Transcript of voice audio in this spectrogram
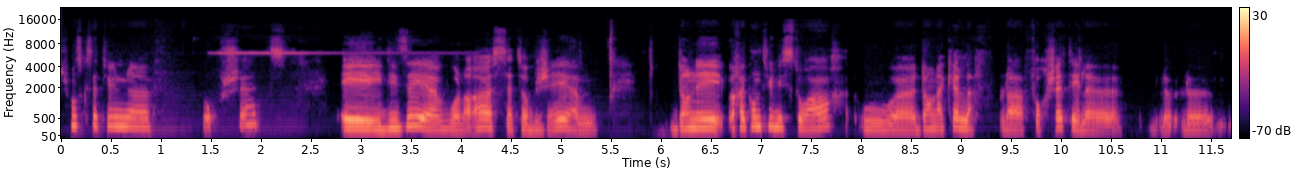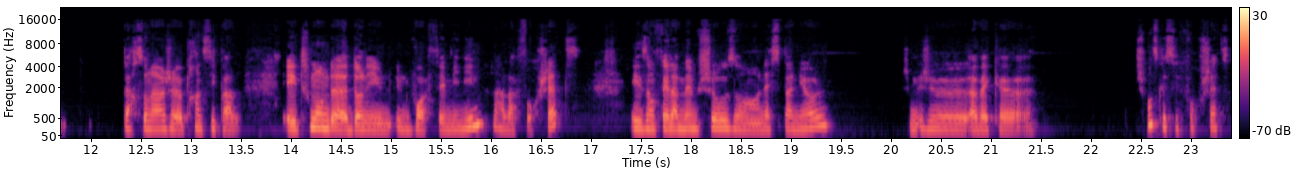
je pense que c'était une fourchette. Et il disait, euh, voilà, cet objet euh, raconte une histoire où, euh, dans laquelle la, fourchette est le, personnage principal. Et tout le monde a donné une, voix féminine à la fourchette. Et ils ont fait la même chose en espagnol, avec, je pense que c'est fourchette,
